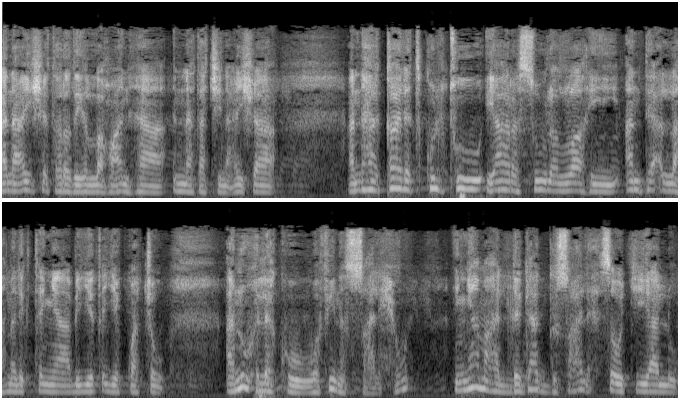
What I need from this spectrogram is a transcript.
أن عائشة رضي الله عنها أنها عائشة أنها قالت قلت يا رسول الله أنت الله ملك تنيا بيت أيك واتشو. أنهلك وفينا الصالحون؟ إنيا مع الدقاق صالح سوتي يالو.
